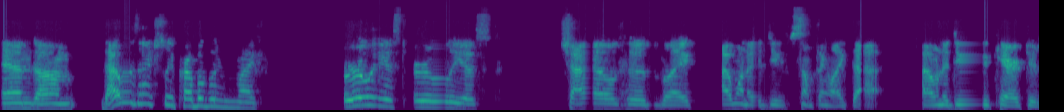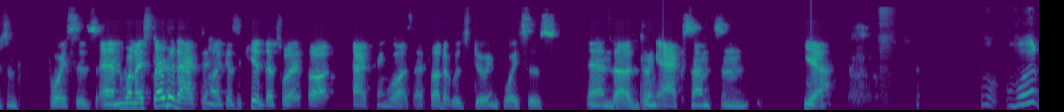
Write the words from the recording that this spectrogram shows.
and um, that was actually probably my earliest, earliest childhood, like I want to do something like that. I want to do characters and voices. And when I started acting, like as a kid, that's what I thought acting was. I thought it was doing voices and uh, doing accents, and yeah. What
